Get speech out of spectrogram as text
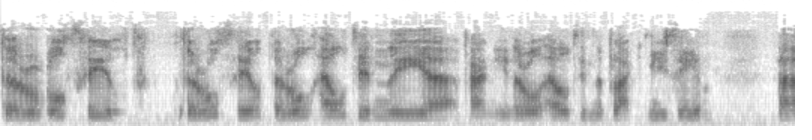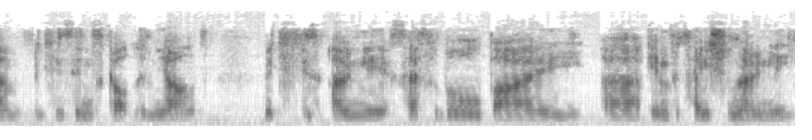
they're all sealed. They're all sealed. They're all held in the. Uh, apparently, they're all held in the Black Museum, um, which is in Scotland Yard which is only accessible by uh, invitation only,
